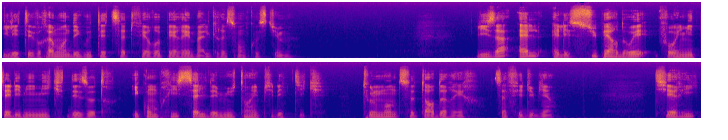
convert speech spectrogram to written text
Il était vraiment dégoûté de s'être fait repérer malgré son costume. Lisa, elle, elle est super douée pour imiter les mimiques des autres, y compris celles des mutants épileptiques. Tout le monde se tord de rire, ça fait du bien. Thierry,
